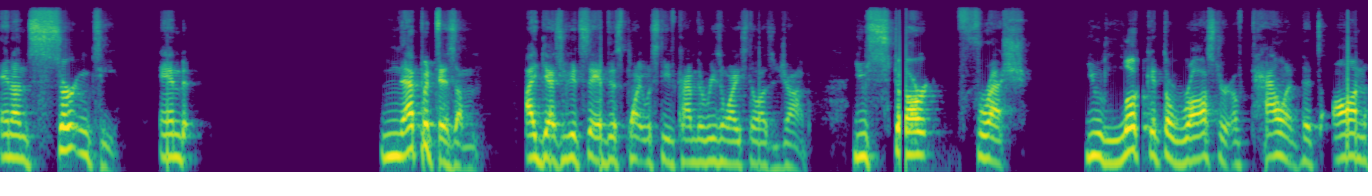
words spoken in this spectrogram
and uncertainty and nepotism, I guess you could say at this point with Steve Keim, the reason why he still has a job. You start fresh you look at the roster of talent that's on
